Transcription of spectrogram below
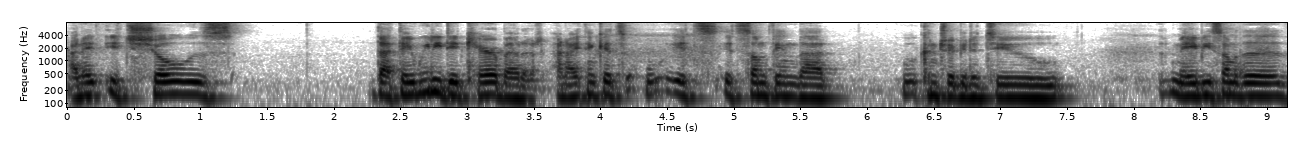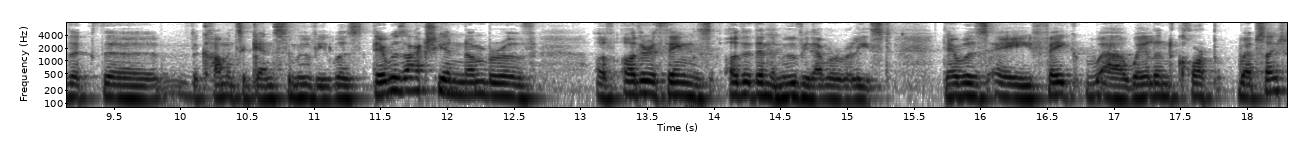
and it, it shows that they really did care about it, and I think it's it's it's something that contributed to maybe some of the, the, the, the comments against the movie was there was actually a number of of other things other than the movie that were released. There was a fake uh, Weyland Corp website,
